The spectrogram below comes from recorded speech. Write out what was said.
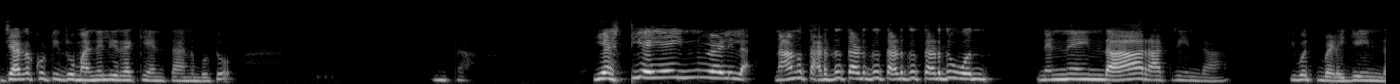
ಜಾಗ ಕೊಟ್ಟಿದ್ರು ಮನೇಲಿರೋಕ್ಕೆ ಅಂತ ಅಂದ್ಬಿಟ್ಟು ಅಂತ. ಎಸ್ ಇನ್ನೂ ಹೇಳಿಲ್ಲ. ನಾನು ತಡೆದು ತಡೆದು ತಡೆದು ತಡೆದು ಒಂದು ನಿನ್ನೆಯಿಂದ, ರಾತ್ರಿಯಿಂದ, ಇವತ್ತು ಬೆಳಗ್ಗೆಯಿಂದ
